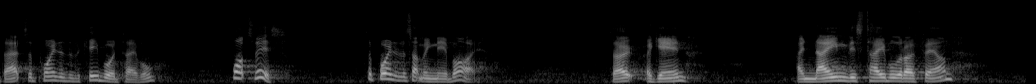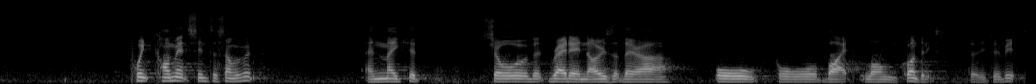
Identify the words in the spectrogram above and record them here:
That's a pointer to the keyboard table. What's this? It's a pointer to something nearby. So again, I name this table that I found, point comments into some of it, and make it sure that radare knows that there are all four byte long quantities, 32 bits.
